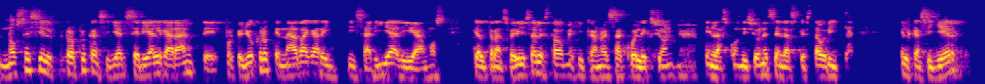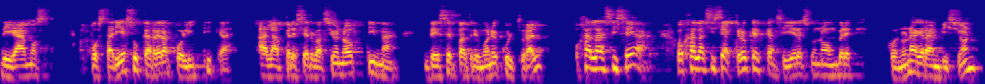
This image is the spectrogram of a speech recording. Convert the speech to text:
no sé si el propio canciller sería el garante, porque yo creo que nada garantizaría, digamos, que al transferirse al Estado mexicano esa colección en las condiciones en las que está ahorita, el canciller, digamos, apostaría su carrera política a la preservación óptima de ese patrimonio cultural. Ojalá así sea, ojalá así sea. Creo que el canciller es un hombre con una gran visión,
